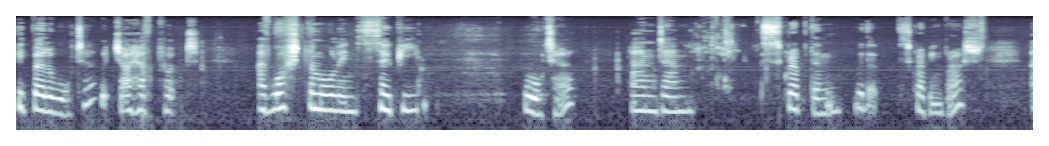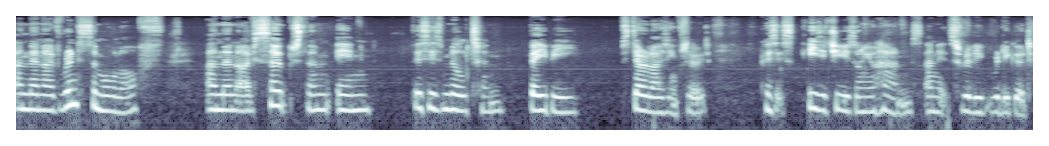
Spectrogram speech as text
big bowl of water, which I have put, I've washed them all in soapy water and um, scrubbed them with a scrubbing brush. And then I've rinsed them all off and then I've soaked them in, this is Milton baby sterilising fluid because it's easy to use on your hands and it's really, really good.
